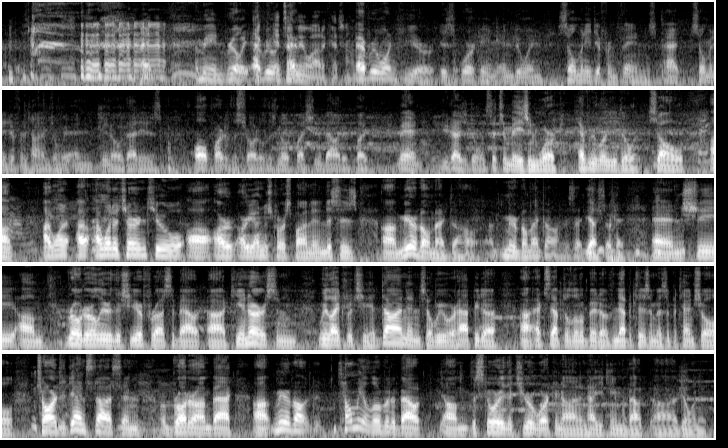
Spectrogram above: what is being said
that. I mean, really, I, it took me a while to catch on. Everyone here is working and doing so many different things at so many different times, and we, and you know that is all part of the struggle. There's no question about it. But man, you guys are doing such amazing work everywhere you do it. So. Um, I want I, I want to turn to uh, our, our youngest correspondent, and this is uh, Mirabelle Megdal. Uh, Mirabelle Megdal, is that yes? Okay, and she um, wrote earlier this year for us about uh, Kia Nurse, and we liked what she had done, and so we were happy to uh, accept a little bit of nepotism as a potential charge against us, and brought her on back. Uh, Mirabelle, tell me a little bit about um, the story that you're working on and how you came about uh, doing it.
